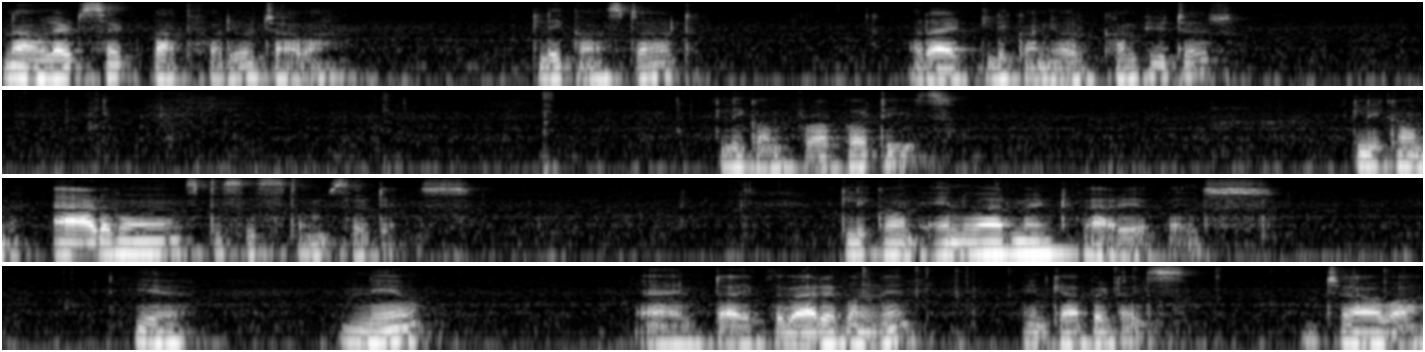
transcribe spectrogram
Now let's set path for your Java. Click on start. Right click on your computer click on properties click on advanced system settings click on environment variables. Here new and type the variable name in capitals java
